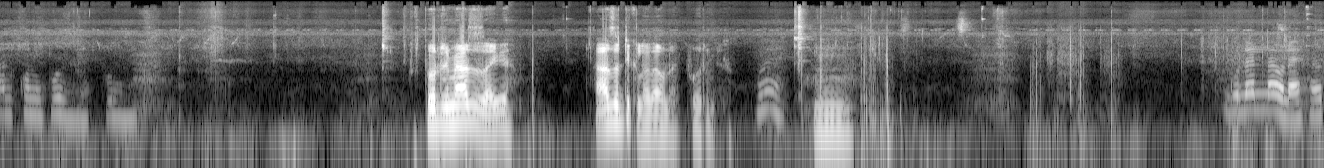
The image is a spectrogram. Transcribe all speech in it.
काल कोणी पोचले पूर्ण पौर्णिमा आजच आहे का? आज टिकला लावला पौर्णिमा. गुलाल लावलाय हळद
